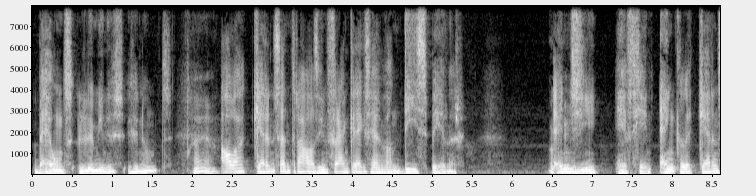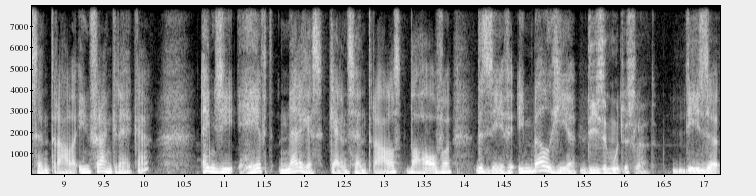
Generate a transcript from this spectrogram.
bij ons Luminus genoemd. Ah, ja. Alle kerncentrales in Frankrijk zijn van die speler. Engie heeft geen enkele kerncentrale in Frankrijk. Hè? Engie heeft nergens kerncentrales, behalve de zeven in België. Die ze moeten sluiten. Die ze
